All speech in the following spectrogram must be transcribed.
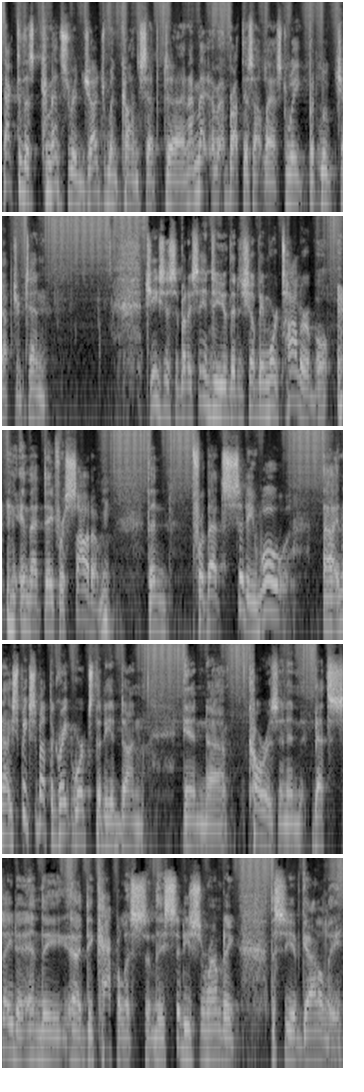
back to this commensurate judgment concept, uh, and I, met, I brought this out last week, but Luke chapter 10 Jesus said, But I say unto you that it shall be more tolerable in that day for Sodom than for that city. Woe. Uh, now he speaks about the great works that he had done in uh, Chorazin and Bethsaida and the uh, Decapolis and the cities surrounding the Sea of Galilee,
